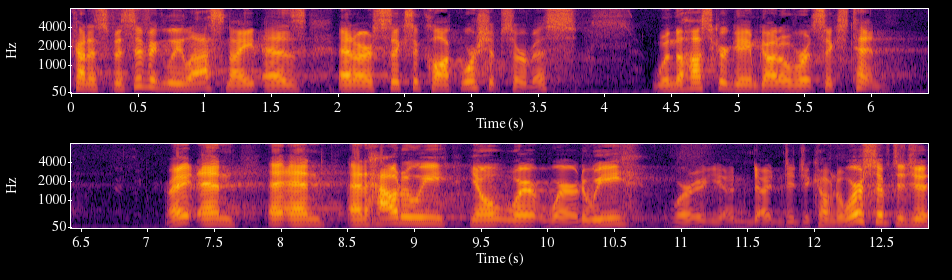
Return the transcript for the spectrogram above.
kind of specifically last night as at our six o'clock worship service when the Husker game got over at six ten, right? And and and how do we, you know, where where do we? Where you know, did you come to worship? Did you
